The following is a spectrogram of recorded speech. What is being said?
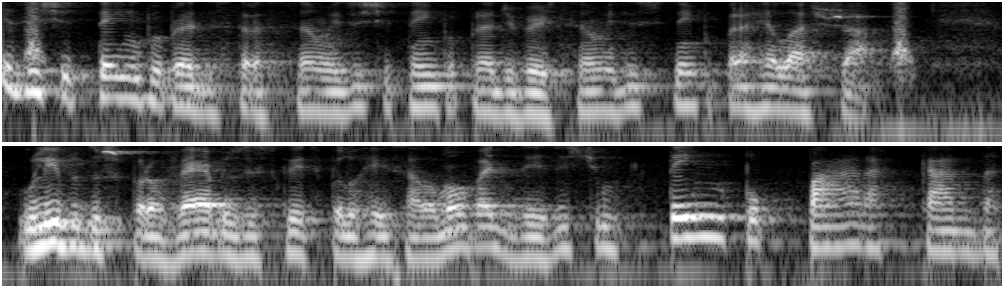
Existe tempo para distração, existe tempo para diversão, existe tempo para relaxar. O livro dos Provérbios, escrito pelo rei Salomão, vai dizer: existe um tempo para cada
